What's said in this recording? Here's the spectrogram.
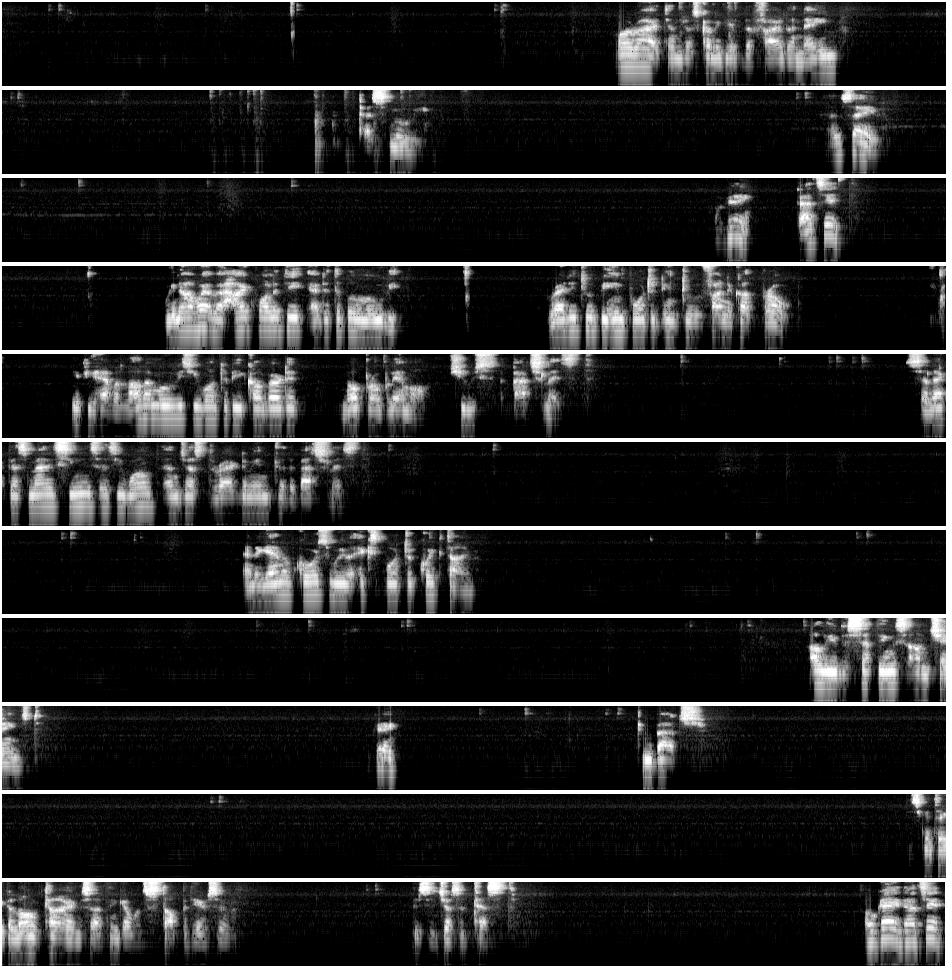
Alright, I'm just going to give the file a name. Test movie. And save. Okay. That's it. We now have a high quality editable movie ready to be imported into Final Cut Pro. If you have a lot of movies you want to be converted, no problemo. Choose batch list. Select as many scenes as you want and just drag them into the batch list. And again, of course, we'll export to QuickTime. I'll leave the settings unchanged. Okay. To batch. This can take a long time, so I think I would stop it here soon. This is just a test. Okay, that's it.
